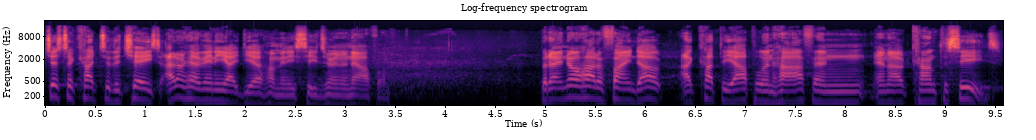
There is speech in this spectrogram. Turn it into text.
just to cut to the chase, I don't have any idea how many seeds are in an apple. But I know how to find out. I cut the apple in half and, and I'll count the seeds.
